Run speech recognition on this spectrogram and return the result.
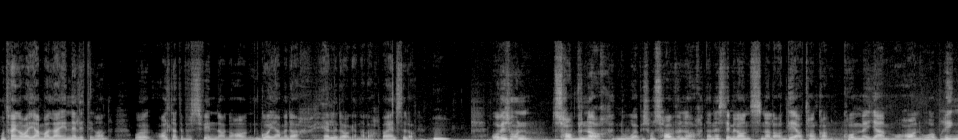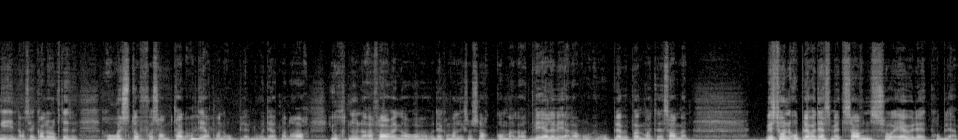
Hun trenger å være hjemme alene litt. Og alt dette forsvinner når han går hjemme der hele dagen, eller hver eneste dag. Mm. Og hvis hun savner noe, hvis hun savner denne stimulansen, eller det at han kan komme hjem og ha noe å bringe inn altså Jeg kaller det ofte råstoff for samtaler. Mm. Det at man har opplevd noe, det at man har gjort noen erfaringer, og, det kan man liksom snakke om, eller dvele ved, eller oppleve på en måte sammen. Hvis hun opplever det som et savn, så er jo det et problem.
